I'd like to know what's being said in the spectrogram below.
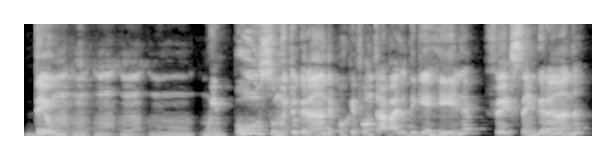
deu um, um, um, um, impulso muito grande, porque foi um trabalho de guerrilha, feito sem grana.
